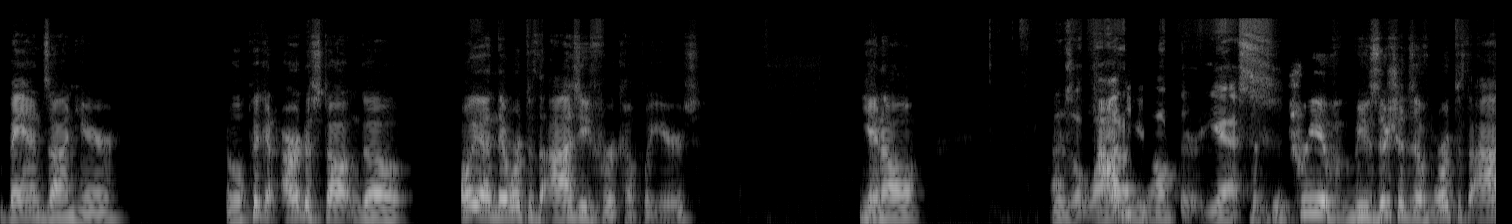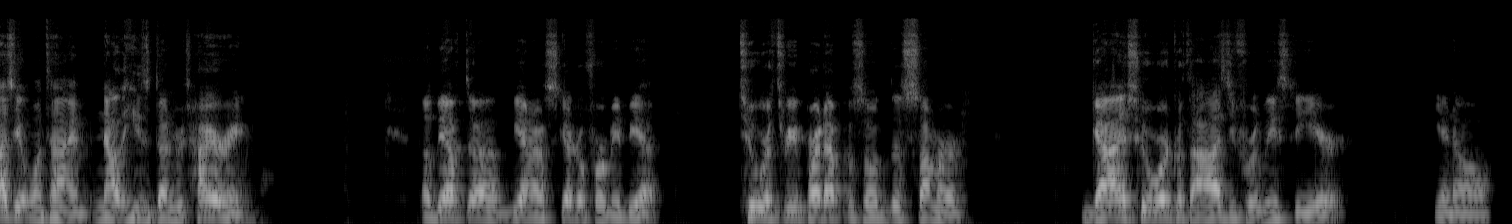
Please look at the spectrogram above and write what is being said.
bands on here? And we'll pick an artist out and go, oh yeah, and they worked with Ozzy for a couple years. You know, There's a lot of them out there. the, Yes. the tree of musicians have worked with Ozzy at one time. Now that he's done retiring, they'll be have to uh, be on our schedule for maybe a two or three part episode this summer. Guys who worked with Ozzy for at least a year, you know,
